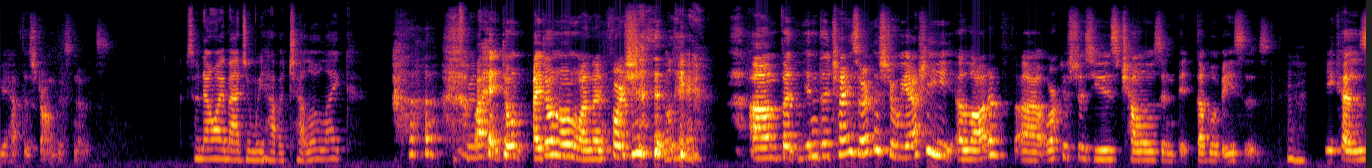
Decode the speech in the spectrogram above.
you have the strongest notes. So now I imagine we have a cello-like. I don't, I don't own one, unfortunately. Okay. Um, but in the Chinese orchestra, we actually a lot of uh, orchestras use cellos and double basses Mhm. because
